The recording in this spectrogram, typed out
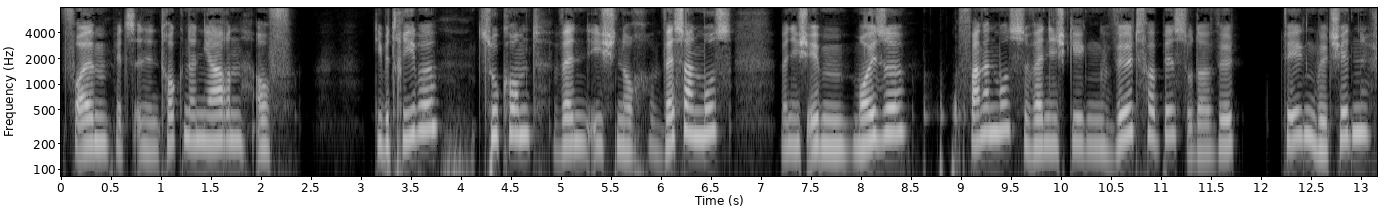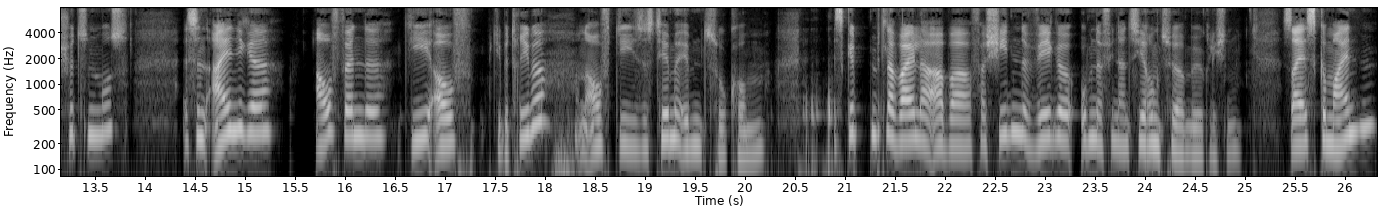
vor allem jetzt in den trockenen Jahren, auf die Betriebe zukommt, wenn ich noch wässern muss, wenn ich eben Mäuse fangen muss, wenn ich gegen Wildverbiss oder Wild, wegen Wildschäden schützen muss. Es sind einige Aufwände, die auf die Betriebe und auf die Systeme eben zukommen. Es gibt mittlerweile aber verschiedene Wege, um eine Finanzierung zu ermöglichen. Sei es Gemeinden,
